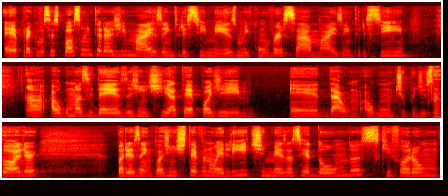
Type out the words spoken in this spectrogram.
é, para que vocês possam interagir mais entre si mesmo e conversar mais entre si. Ah, algumas ideias a gente até pode é, dar um- algum tipo de spoiler. Por exemplo, a gente teve no Elite mesas redondas que foram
